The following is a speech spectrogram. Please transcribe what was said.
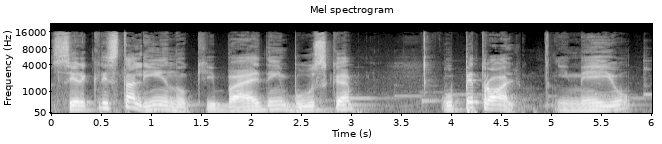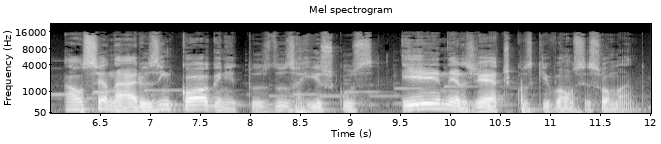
ser cristalino que Biden busca o petróleo em meio aos cenários incógnitos dos riscos energéticos que vão se somando.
